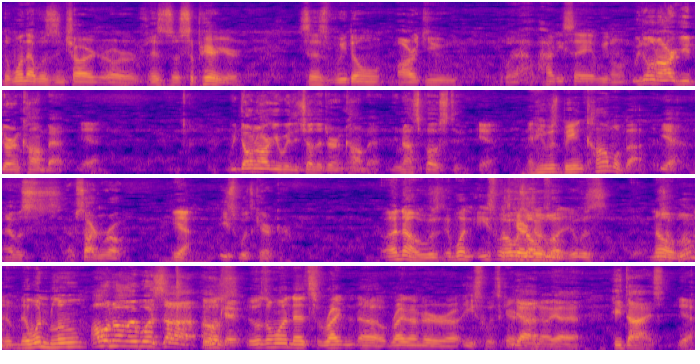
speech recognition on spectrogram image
the one that was in charge or his superior says we don't argue. How do you say it? We don't. We don't argue during combat. Yeah. We don't argue with each other during combat. You're not supposed to. Yeah. And he was being calm about it. Yeah, that was that was Sergeant Rowe, Yeah. Eastwood's character. Uh, no, it was it wasn't Eastwood's Oh, it was character. all It was, Bloom. it was no, Was it it, Bloom? it wasn't Bloom. Oh no, it was. Uh, It was, okay. it was the one that's right uh, right under uh, Eastwood's character. Yeah, no, yeah, yeah. He dies. Yeah,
